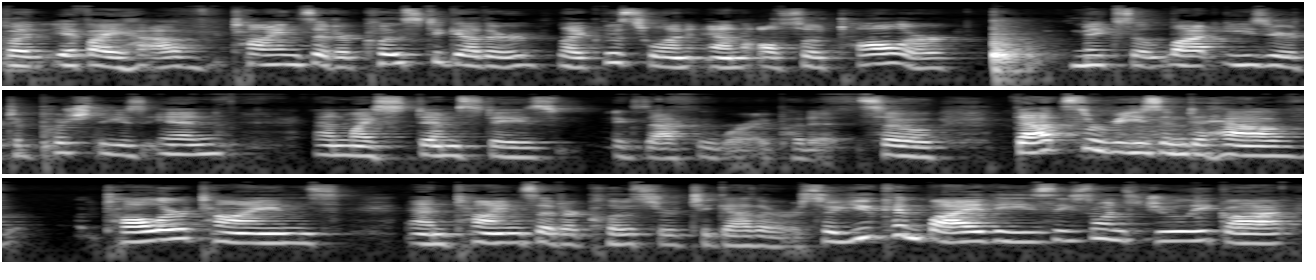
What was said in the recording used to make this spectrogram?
But if I have tines that are close together like this one and also taller, makes it a lot easier to push these in and my stem stays exactly where I put it. So that's the reason to have taller tines and tines that are closer together. So you can buy these. These ones Julie got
